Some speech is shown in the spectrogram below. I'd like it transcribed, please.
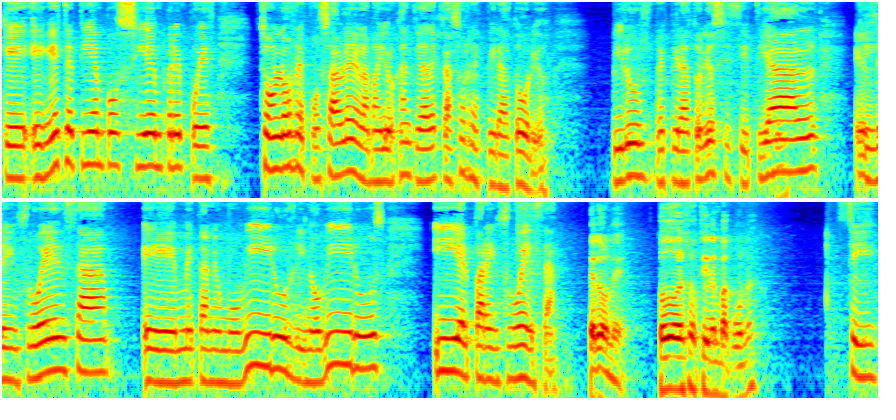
en este tiempo siempre pues son los responsables de la mayor cantidad de casos respiratorios. Virus respiratorio sincitial, el de influenza, eh, metaneumovirus, rinovirus y el parainfluenza. Perdone, ¿todos esos tienen vacuna? Sí,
